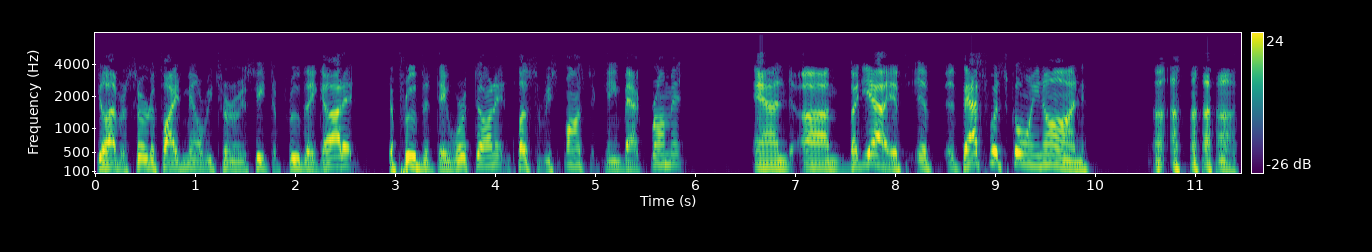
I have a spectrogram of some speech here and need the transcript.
You'll have a certified mail return receipt to prove they got it, to prove that they worked on it, and plus the response that came back from it. And um, but yeah, if if if that's what's going on,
